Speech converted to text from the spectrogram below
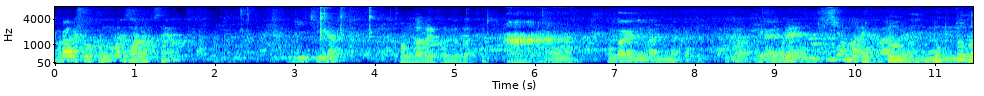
돌아보시고 궁금한 사항 없으세요? 2층이랑? 건강을 먹는 것 같습니다. 건강해진 맛 같으니까. 네. 올해 10년 만에 녹두가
